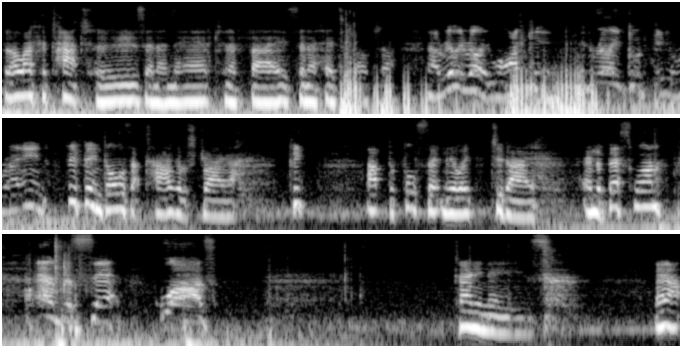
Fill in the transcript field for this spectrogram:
but I like her tattoos and her neck and her face and her head sculpture. I really, really like it. It's a really good figurine. $15 at Target Australia. Picked up the full set nearly today. And the best one out of the set was Tony Nese. And I,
